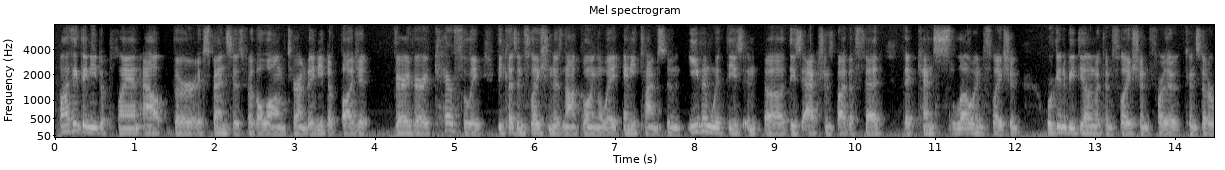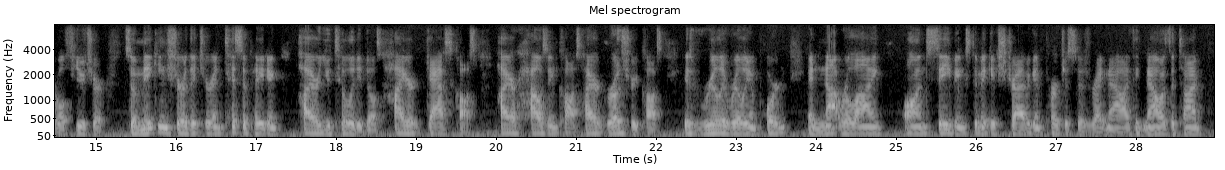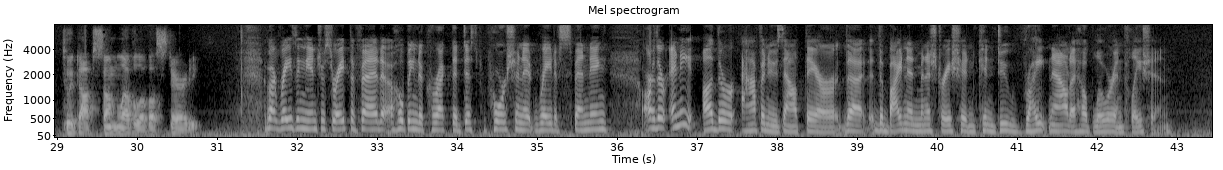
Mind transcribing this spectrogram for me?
Well, I think they need to plan out their expenses for the long term. They need to budget very, very carefully because inflation is not going away anytime soon. Even with these uh, these actions by the Fed that can slow inflation, we're going to be dealing with inflation for the considerable future. So making sure that you're anticipating higher utility bills, higher gas costs, higher housing costs, higher grocery costs is really, really important and not relying on savings to make extravagant purchases right now. I think now is the time to adopt some level of austerity. About raising the interest rate, the Fed hoping to correct the disproportionate rate of spending. Are there any other avenues out there that the Biden administration can do right now to help lower inflation?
